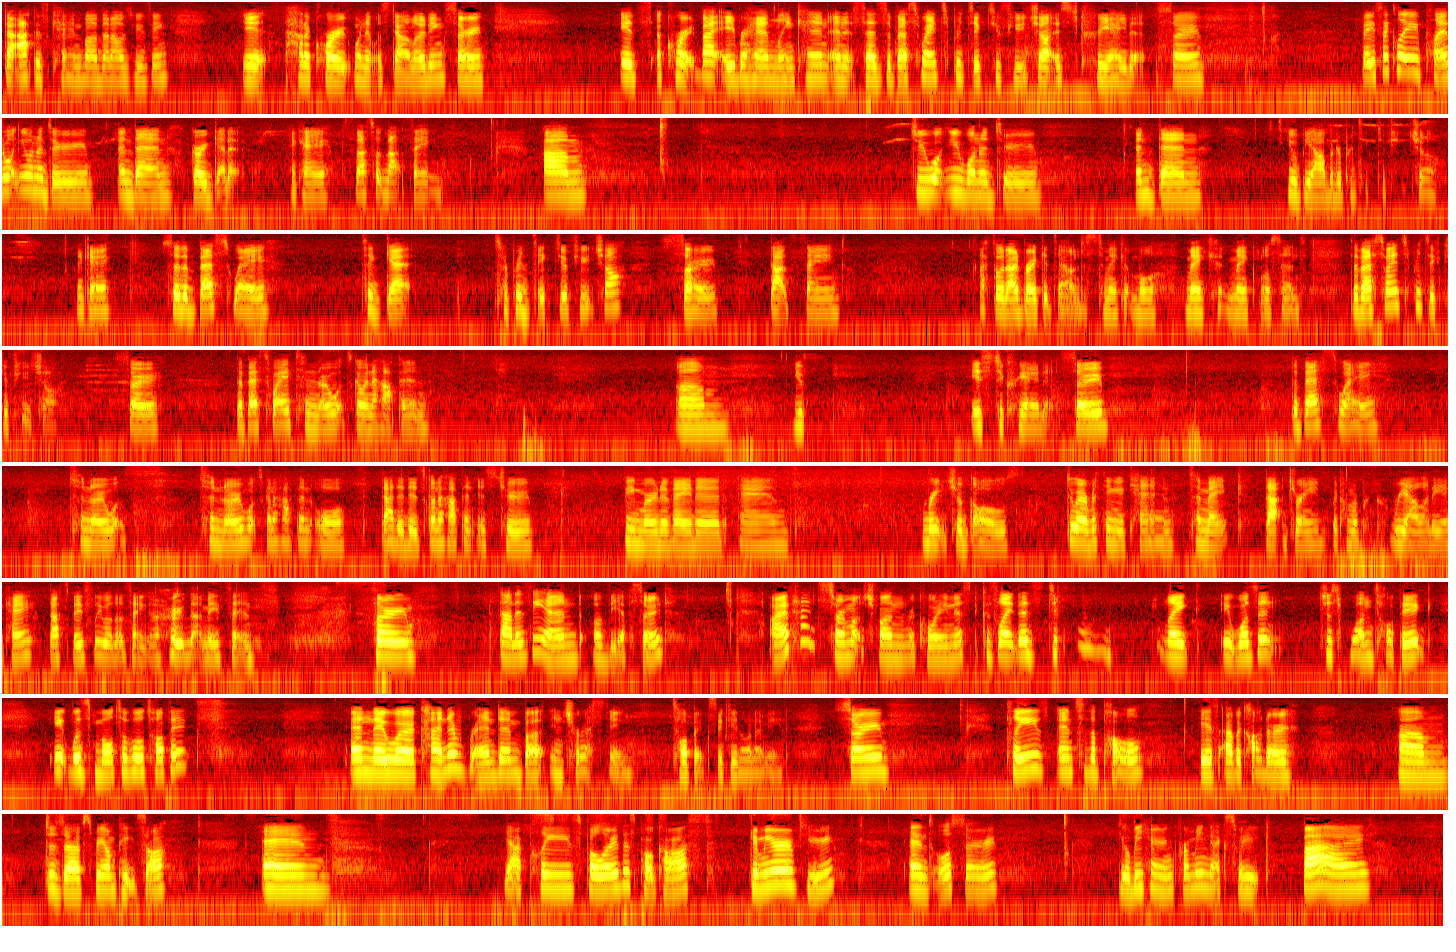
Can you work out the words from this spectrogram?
the app is Canva that I was using. It had a quote when it was downloading, so it's a quote by Abraham Lincoln, and it says, The best way to predict your future is to create it. So basically, plan what you want to do and then go get it. Okay, so that's what that's saying. Um, do what you want to do, and then you'll be able to predict your future. Okay, so the best way to get to predict your future so that's saying I thought I'd break it down just to make it more make it make more sense. The best way to predict your future. So the best way to know what's going to happen um you is to create it. So the best way to know what's to know what's going to happen or that it is going to happen is to be motivated and reach your goals. Do everything you can to make that dream become a reality, okay? That's basically what that's saying. I hope that made sense. So, that is the end of the episode. I've had so much fun recording this because, like, there's different, like, it wasn't just one topic, it was multiple topics, and they were kind of random but interesting topics, if you know what I mean. So, please answer the poll if avocado um, deserves to be on pizza. And yeah, please follow this podcast. Give me a review. And also, you'll be hearing from me next week. Bye.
